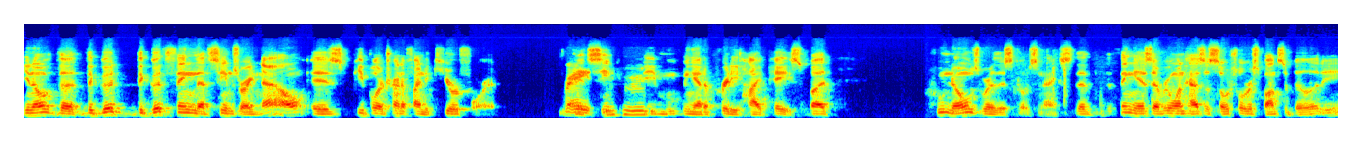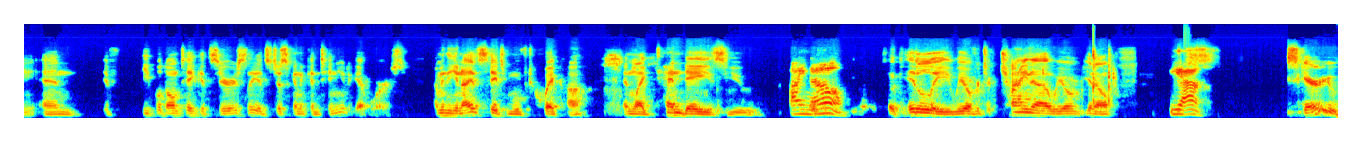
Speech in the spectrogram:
You know, the the good the good thing that seems right now is people are trying to find a cure for it. And Right. It seems Mhm. to be moving at a pretty high pace, but who knows where this goes next? The, the thing is, everyone has a social responsibility, and if people don't take it seriously, it's just going to continue to get worse. I mean, the United States moved quick, huh? In like 10 days, you I know. took Italy, we overtook China, we over, you know, Yeah. it's scary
